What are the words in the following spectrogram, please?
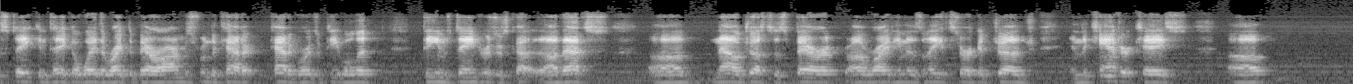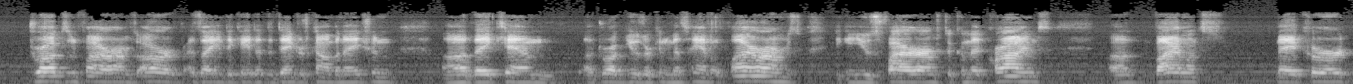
the state can take away the right to bear arms from the categories of people it deems dangerous. Uh, that's uh, now Justice Barrett uh, writing as an Eighth Circuit judge in the Kanter case. Drugs and firearms are, as I indicated, a dangerous combination. Uh, they can, a drug user can mishandle firearms. He can use firearms to commit crimes. Uh, violence may occur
